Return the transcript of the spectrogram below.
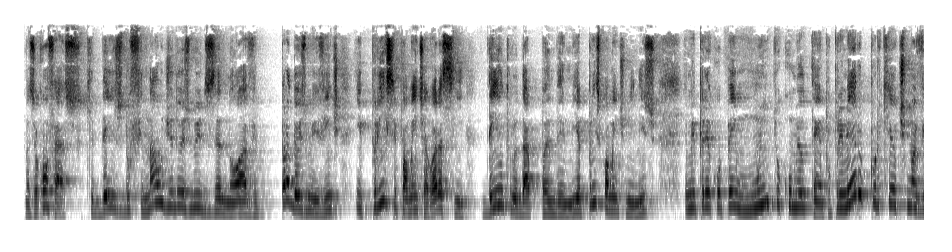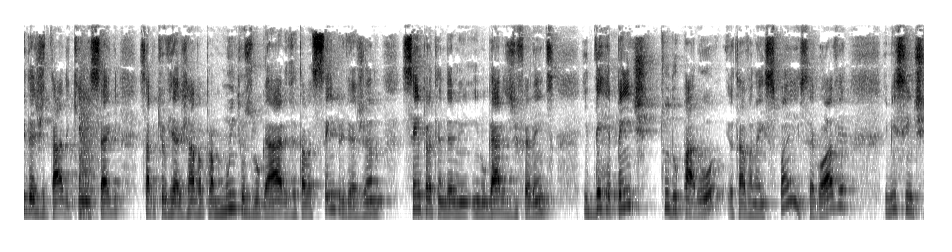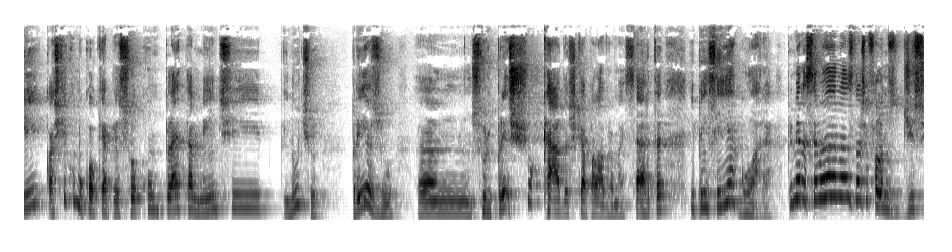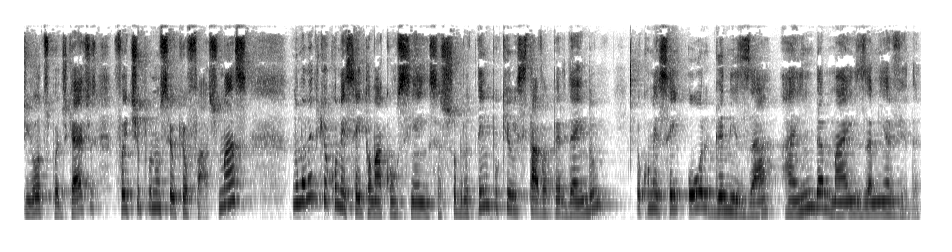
Mas eu confesso que desde o final de 2019 para 2020 e principalmente agora sim, dentro da pandemia, principalmente no início, eu me preocupei muito com o meu tempo. Primeiro, porque eu tinha uma vida agitada e quem me segue sabe que eu viajava para muitos lugares e estava sempre viajando, sempre atendendo em, lugares diferentes e de repente tudo parou. Eu estava na Espanha, em Segóvia, e me senti, acho que como qualquer pessoa, completamente inútil, preso hum, surpreso, chocado, acho que é a palavra mais certa, e pensei, e agora? Primeiras semanas, nós já falamos disso em outros podcasts, foi tipo, não sei o que eu faço, mas no momento que eu comecei a tomar consciência sobre o tempo que eu estava perdendo, eu comecei a organizar ainda mais a minha vida.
